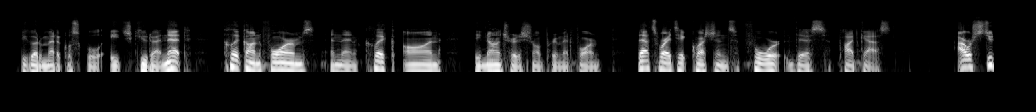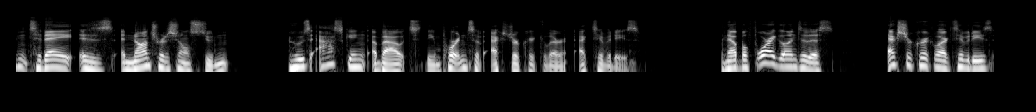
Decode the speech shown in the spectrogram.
If you go to medicalschoolhq.net, click on forms, and then click on the non traditional premed form. That's where I take questions for this podcast. Our student today is a non traditional student who's asking about the importance of extracurricular activities. Now, before I go into this, extracurricular activities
